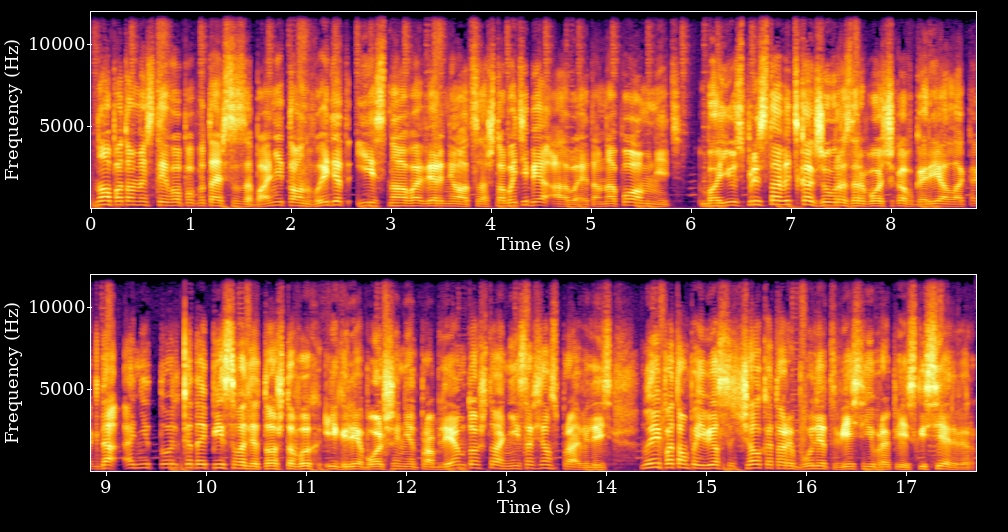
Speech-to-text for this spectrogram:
Но потом, если ты его попытаешься забанить, то он выйдет и снова вернется, чтобы тебе об этом напомнить. Боюсь представить, как же у разработчиков горело, когда они только дописывали то, что в их игре больше нет проблем, то, что они совсем справились. Ну и потом появился чел, который булит весь европейский сервер.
